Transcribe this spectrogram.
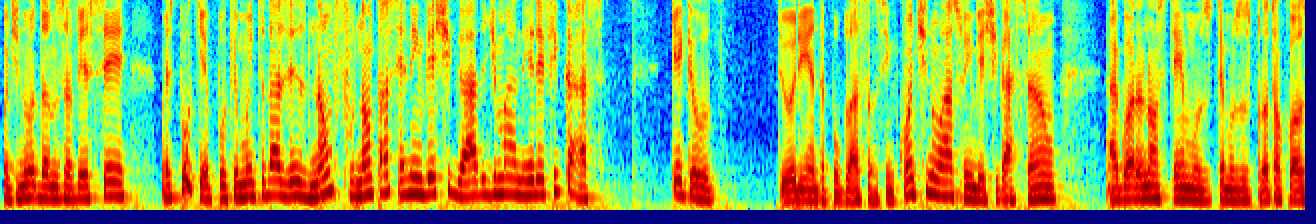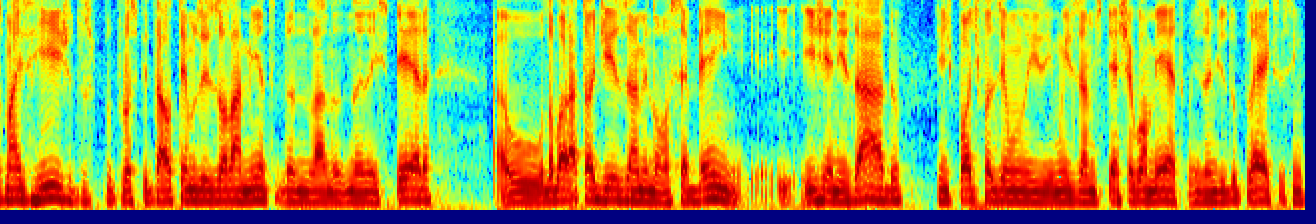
continua dando os AVC. Mas por quê? Porque muitas das vezes não não está sendo investigado de maneira eficaz. O que que eu oriento a população assim? Continuar a sua investigação, Agora nós temos, temos os protocolos mais rígidos para o hospital, temos o isolamento lá na, na espera. Ah, o laboratório de exame nosso é bem higienizado. A gente pode fazer um, um exame de teste ergométrico, um exame de duplex, assim,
